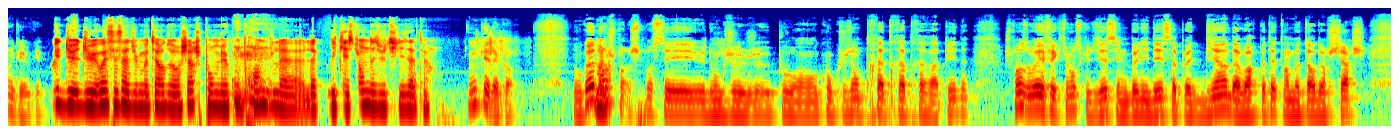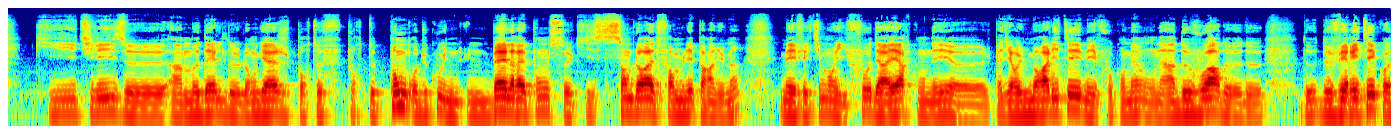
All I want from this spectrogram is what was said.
Ok, ok, Oui, du, du ouais, c'est ça, du moteur de recherche pour mieux comprendre la, la, les questions des utilisateurs. Ok, d'accord. Donc ouais, non, je, je pense c'est donc je, je, pour en conclusion très très très rapide, je pense ouais effectivement ce que tu disais c'est une bonne idée, ça peut être bien d'avoir peut-être un moteur de recherche qui utilise euh, un modèle de langage pour te, pour te pondre du coup une, une, belle réponse qui semblerait être formulée par un humain. Mais effectivement, il faut derrière qu'on ait, euh, je vais pas dire une moralité, mais il faut quand même, on a un devoir de, de, de, de vérité. Quoi.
